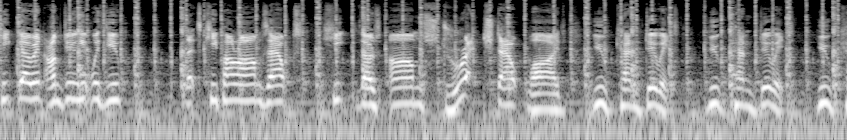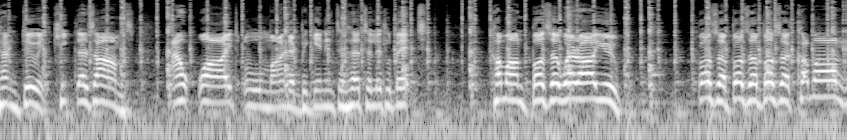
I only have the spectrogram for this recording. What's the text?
Keep going. I'm doing it with you. Let's keep our arms out. Keep those arms stretched out wide. You can do it. You can do it. You can do it. Keep those arms out wide. Oh, mine are beginning to hurt a little bit. Come on, buzzer, where are you? Buzzer, buzzer, buzzer, come on.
